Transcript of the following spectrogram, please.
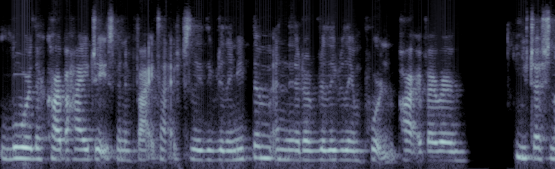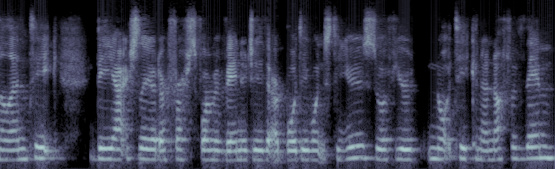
lower their carbohydrates when in fact actually they really need them and they're a really really important part of our nutritional intake, they actually are our first form of energy that our body wants to use. So if you're not taking enough of them,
